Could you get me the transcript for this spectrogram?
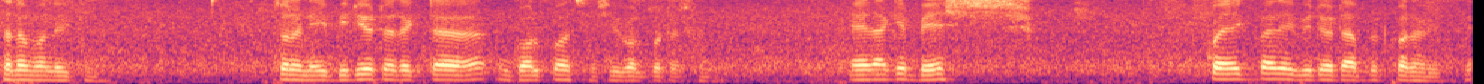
আসসালামু আলাইকুম। চলেন, এই ভিডিওটার একটা গল্প আছে, সেই গল্পটা শুনি। এর আগে বেশ কয়েকবার এই ভিডিওটা আপলোড করা হয়েছে।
